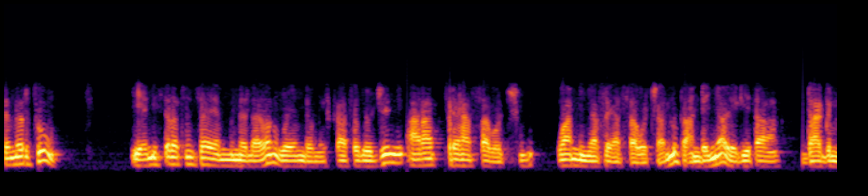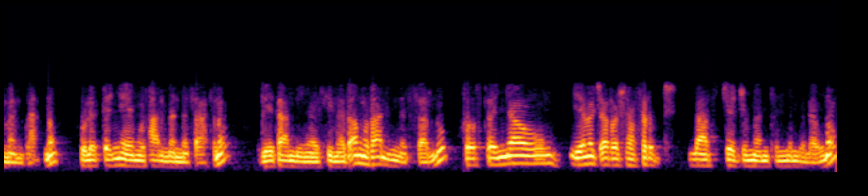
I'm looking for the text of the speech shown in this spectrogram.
ትምህርቱ የሚስጥረ ትንሣኤ የምንለውን ወይም ደግሞ ስካቶሎጂ አራት ፍሬ ሀሳቦች ዋነኛ ፍሬ ሀሳቦች አሉት። አንደኛው የጌታ ዳግም መምጣት ነው። ሁለተኛ የሙታን መነሳት ነው። ጌታ ሲመጣ ሙታን ይነሳሉ። ሶስተኛው የመጨረሻ ፍርድ last judgment የምንለው ነው።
